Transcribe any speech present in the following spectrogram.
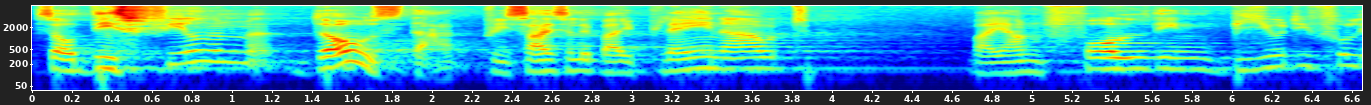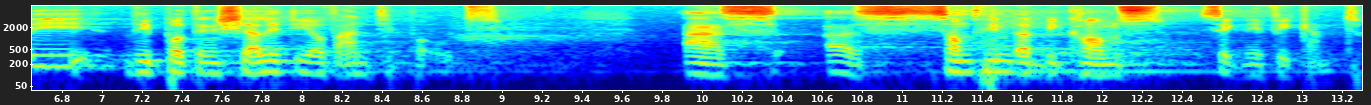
so this film does that precisely by playing out, by unfolding beautifully the potentiality of antipodes as, as something that becomes significant.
